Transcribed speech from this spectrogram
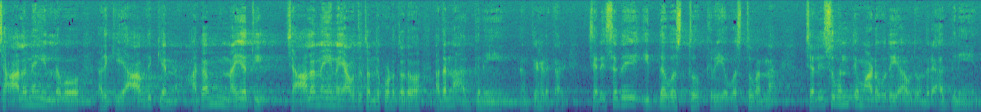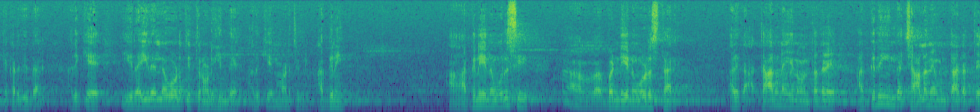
ಚಾಲನೆ ಇಲ್ಲವೋ, ಅದಕ್ಕೆ ಯಾವುದಕ್ಕೆ ಅಗಂ ನಯತಿ ಚಾಲನೆಯನ್ನು ಯಾವುದು ತಂದು ಕೊಡುತ್ತದೋ ಅದನ್ನು ಅಗ್ನಿ ಅಂತ ಹೇಳ್ತಾರೆ. ಚಲಿಸದೇ ಇದ್ದ ವಸ್ತು, ಕ್ರಿಯೆ ವಸ್ತುವನ್ನು ಚಲಿಸುವಂತೆ ಮಾಡುವುದು ಯಾವುದು ಅಂದರೆ ಅಗ್ನಿ ಅಂತ ಕರೆದಿದ್ದಾರೆ. ಅದಕ್ಕೆ ಈ ರೈಲೆಲ್ಲ ಓಡುತ್ತಿತ್ತು ನೋಡಿ ಹಿಂದೆ, ಅದಕ್ಕೆ ಏನು ಮಾಡ್ತಿದ್ರು? ಅಗ್ನಿ. ಆ ಅಗ್ನಿಯನ್ನು ಉರಿಸಿ ಬಂಡಿಯನ್ನು ಓಡಿಸ್ತಾರೆ. ಅದಕ್ಕೆ ಕಾರಣ ಏನು ಅಂತಂದರೆ ಅಗ್ನಿಯಿಂದ ಚಾಲನೆ ಉಂಟಾಗತ್ತೆ.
